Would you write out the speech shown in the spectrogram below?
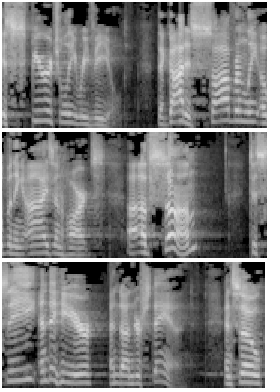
is spiritually revealed. That God is sovereignly opening eyes and hearts uh, of some to see and to hear and to understand. And so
